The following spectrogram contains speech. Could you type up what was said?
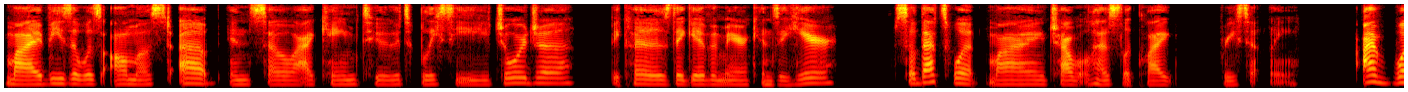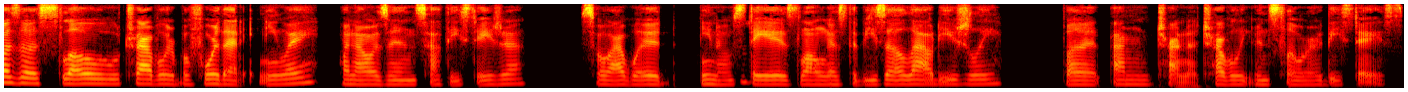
My visa was almost up. And so I came to Tbilisi, Georgia, because they give Americans a year. So that's what my travel has looked like recently. I was a slow traveler before that anyway, when I was in Southeast Asia. So I would, you know, mm. stay as long as the visa allowed usually. But I'm trying to travel even slower these days.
